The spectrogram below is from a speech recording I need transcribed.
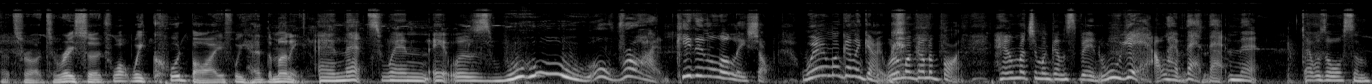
That's right. To research what we could buy if we had the money. And that's when it was woohoo! All right, kid in a lolly shop. Where am I going to go? What am I going to buy? How much am I going to spend? Oh yeah, I'll have that, that, and that. That was awesome.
